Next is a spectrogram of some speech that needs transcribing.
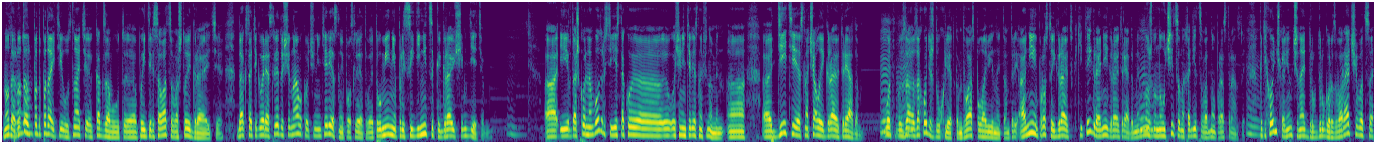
Ну да, с ну то трудом. под- подойти, узнать, э, как зовут, э, поинтересоваться, во что играете. Да, кстати говоря, следующий навык очень интересный после этого. Это умение присоединиться к играющим детям. А, И в дошкольном возрасте есть такой э, очень интересный феномен. А, э, Дети сначала играют рядом. Вот за- заходишь двухлеткам, два с половиной, там три. Они просто играют в какие-то игры, они играют рядом. Им Мгм. нужно научиться находиться в одном пространстве. Мгм. Потихонечку они начинают друг к другу разворачиваться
